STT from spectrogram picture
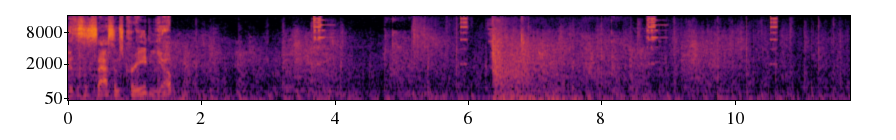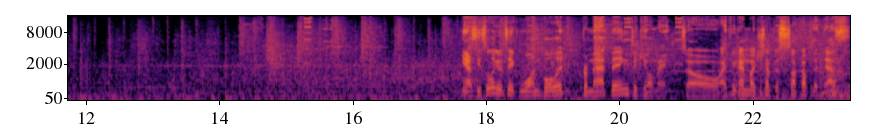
Is this Assassin's Creed? Yep. It's only going to take one bullet from that thing to kill me. So I think I might just have to suck up the death.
